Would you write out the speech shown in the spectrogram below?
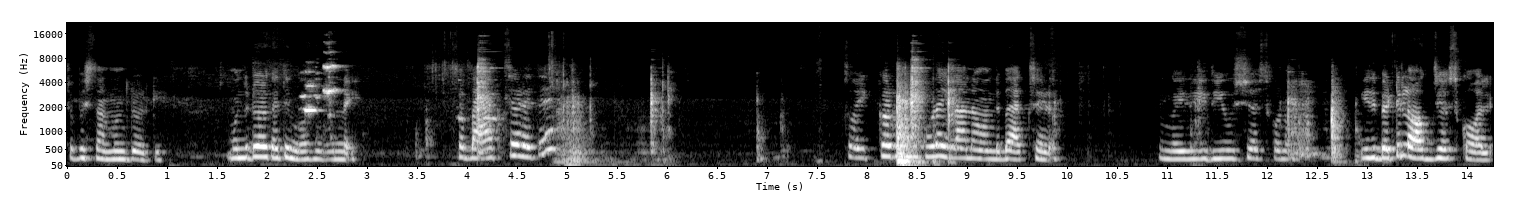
చూపిస్తాను ముందు డోర్కి. ముందు డోర్కి అయితే ఇంకో ఇవి ఉన్నాయి. సో బ్యాక్ సైడ్ అయితే సో ఇక్కడ రూమ్ కూడా ఇలానే ఉంది బ్యాక్ సైడ్. ఇంకా ఇది ఇది యూజ్ చేసుకోవడం. ఇది పెట్టి లాక్ చేసుకోవాలి.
